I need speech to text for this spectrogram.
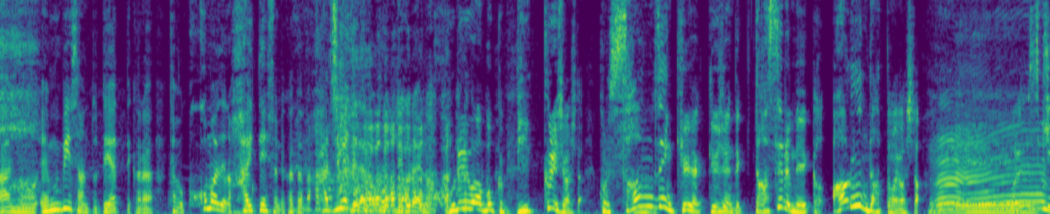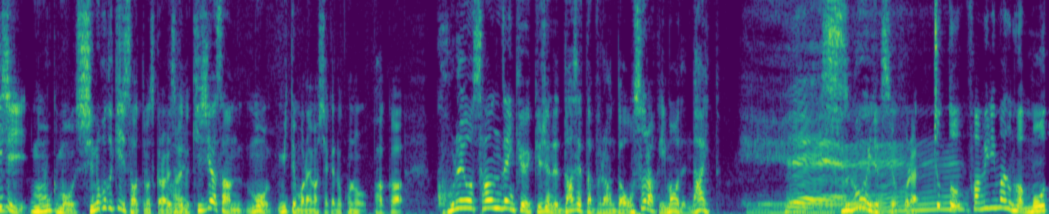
あの MB さんと出会ってから多分ここまでのハイテンションで語ったの初めてだと思ってぐらいの。これは僕びっくりしました。これ3990円で出せるメーカーあるんだと思いました。これ生地もう僕もう死ぬほど生地触ってますからあれですけど、はい、生地屋さんも見てもらいましたけどこのパーカーこれを3990円で出せたブランドはおそらく今までないと。へすごいですよ、これ。ちょっとファミリーマートの方はもっ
